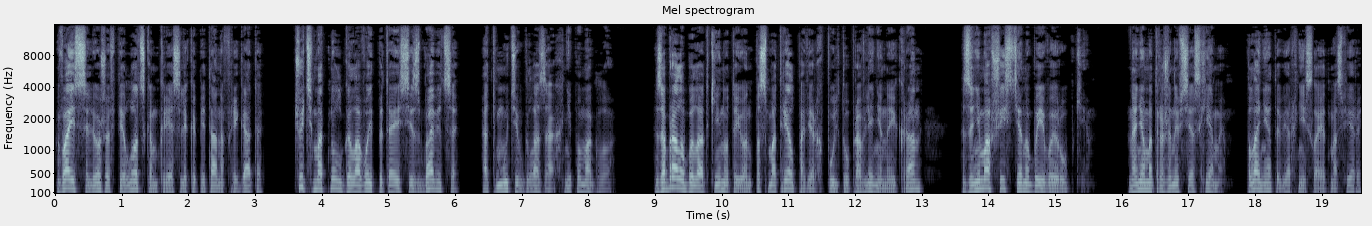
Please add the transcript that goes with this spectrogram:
Вайс, лежа в пилотском кресле капитана фрегата, чуть мотнул головой, пытаясь избавиться от мути в глазах. Не помогло. Забрало было откинуто, и он посмотрел поверх пульта управления на экран, занимавший стену боевой рубки. На нем отражены все схемы. Планета, верхние слои атмосферы,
